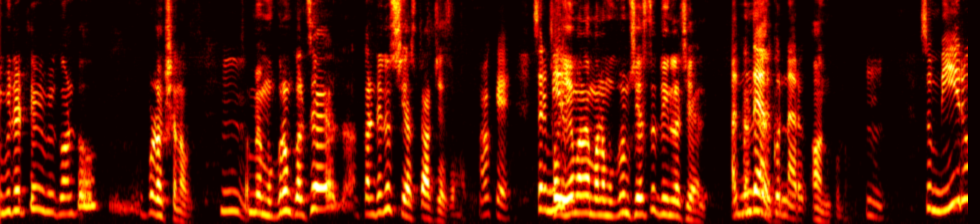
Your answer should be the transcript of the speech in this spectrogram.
immediately we to production అవుతుంది సో మేము ముగ్గురం కలిసే కంటిన్యూస్ స్టార్ట్ చేసాం అది. ఓకే సరే ఏమన్నా మన ముగ్గురం చేస్తే దీనిలో చేయాలి. అది ముందే అనుకున్నారు. అనుకున్నాం. Hmm. సో మీరు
